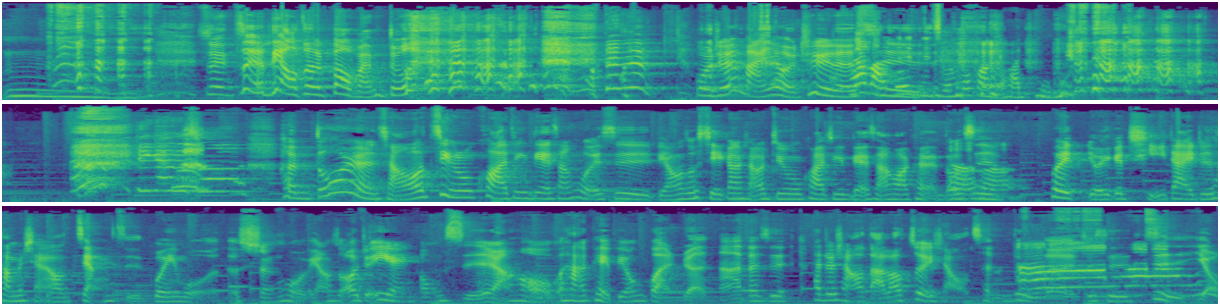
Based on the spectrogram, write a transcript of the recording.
嗯，所以这个料真的爆蛮多。但是。我觉得蛮有趣的是，要把这集节目放给他听。应该是说，很多人想要进入跨境电商，或者是比方说斜杠想要进入跨境电商的话，可能都是会有一个期待，就是他们想要这样子规模的生活。比方说，哦，就一人公司，然后他可以不用管人啊，但是他就想要达到最小程度的，就是自由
